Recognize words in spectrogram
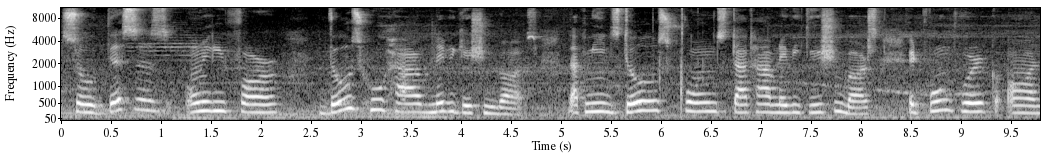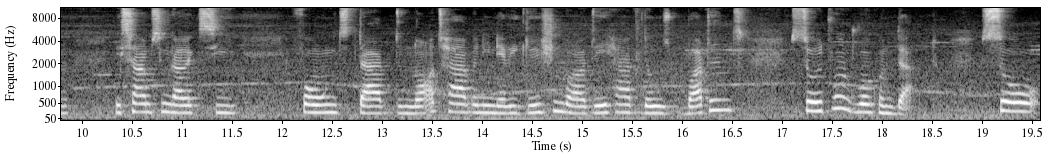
So this is only for those who have navigation bars. That means those phones that have navigation bars. It won't work on the Samsung Galaxy phones that do not have any navigation bar. They have those buttons so it won't work on that so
